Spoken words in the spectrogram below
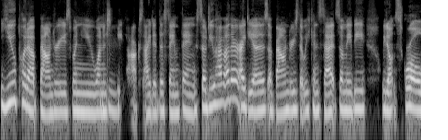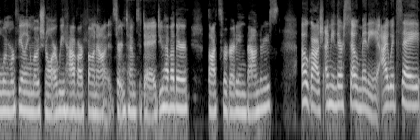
you put up boundaries when you wanted mm-hmm. to detox. I did the same thing. So, do you have other ideas of boundaries that we can set? So, maybe we don't scroll when we're feeling emotional or we have our phone out at certain times of day. Do you have other thoughts regarding boundaries? Oh gosh, I mean, there's so many. I would say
